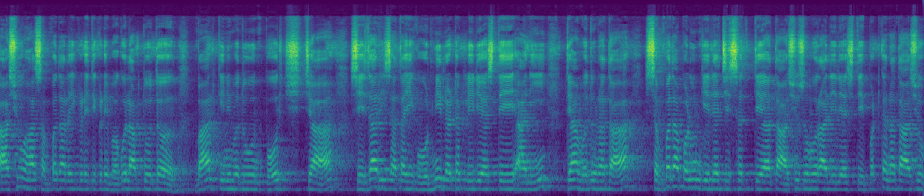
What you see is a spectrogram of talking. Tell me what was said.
आशू हा संपदाला इकडे तिकडे बघू लागतो. तर बालकिनीमधून पोर्चच्या शेजारीच आता एक ओढणी लटकलेली असते आणि त्यामधून आता संपदा पळून गेल्याचे सत्य आता आशूसमोर आलेले असते. पटकन आता आशू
